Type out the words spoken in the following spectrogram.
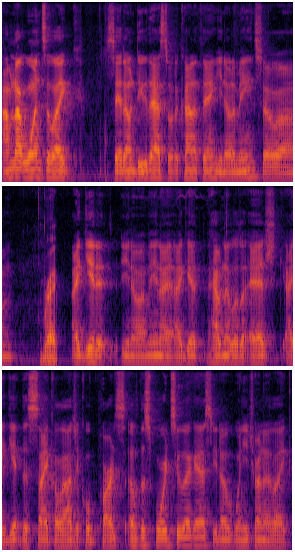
I'm not one to like say don't do that sort of kind of thing. You know what I mean? So um, right, I get it. You know, what I mean, I, I get having that little edge. I get the psychological parts of the sport too. I guess you know when you're trying to like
